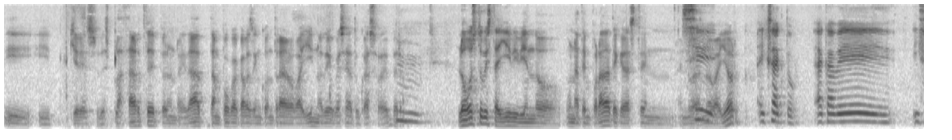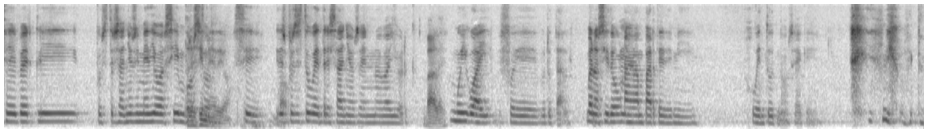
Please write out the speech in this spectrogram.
y, y quieres desplazarte, pero en realidad tampoco acabas de encontrar algo allí, no digo que sea tu caso, ¿eh? pero... Luego estuviste allí viviendo una temporada, te quedaste en, Sí. Nueva York. Exacto. Acabé, hice Berkeley pues tres años y medio así en Tres y Boston. medio. Sí. Y después estuve tres años en Nueva York. Vale. Muy guay, fue brutal. Bueno, ha sido una gran parte de mi juventud, ¿no? O sea que... mi juventud.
